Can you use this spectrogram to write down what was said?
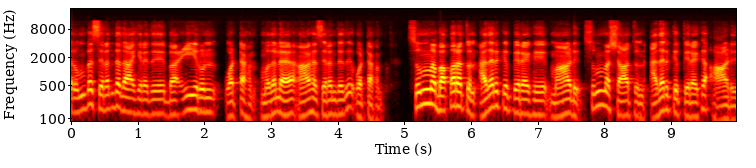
ரொம்ப சிறந்ததாகிறது பஈருன் ஒட்டகம். முதல்ல ஆக சிறந்தது ஒட்டகம். சும்ம பக்கரத்துன் அதற்கு பிறகு மாடு. சும்ம ஷாத்துன் அதற்கு பிறகு ஆடு.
